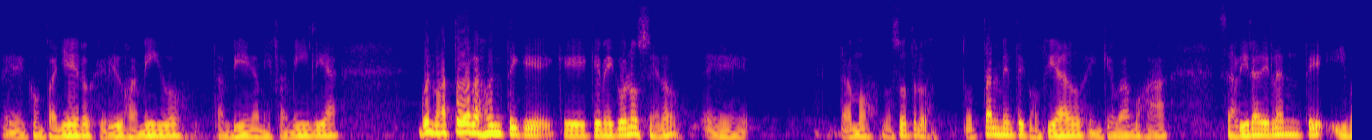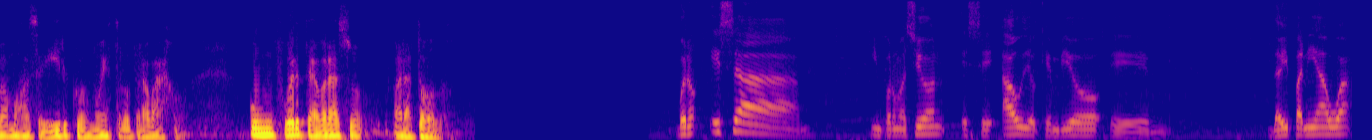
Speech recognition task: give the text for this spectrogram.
eh, compañeros, queridos amigos, también a mi familia, bueno, a toda la gente que, que, me conoce, ¿no? Eh, estamos nosotros totalmente confiados en que vamos a salir adelante y vamos a seguir con nuestro trabajo. Un fuerte abrazo para todos. Bueno, esa información, ese audio que envió eh, David Paniagua,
